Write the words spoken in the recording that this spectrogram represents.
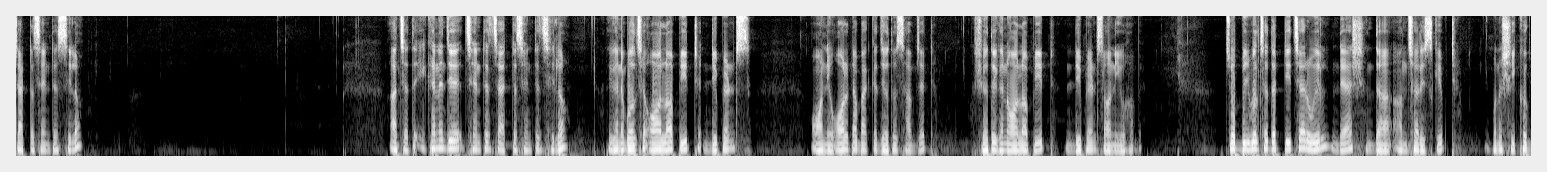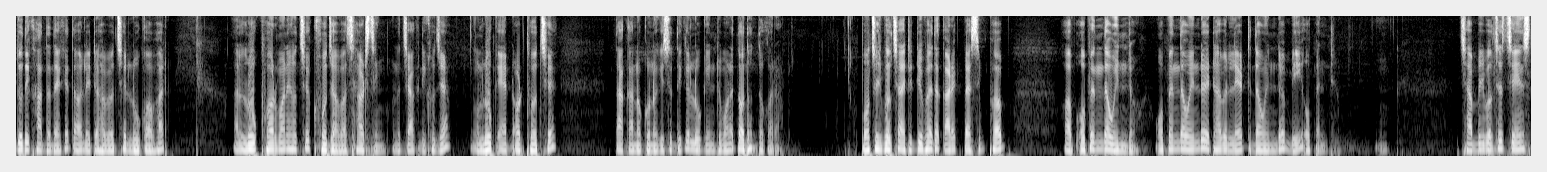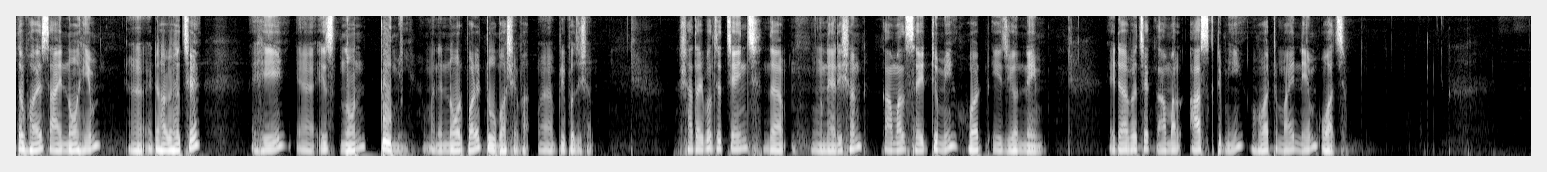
চারটা সেন্টেন্স ছিল। আচ্ছা তো এখানে যে সেন্টেন্স, চারটা সেন্টেন্স ছিল, এখানে বলছে all of it depends on you অলটা বাক্যের যেহেতু সাবজেক্ট সেহেতু এখানে all of it depends on you হবে। চব্বিশ বলছে the teacher will dash the answer script কোনো শিক্ষক যদি খাতা দেখে, তাহলে এটা হবে হচ্ছে লুক ওভার আর লুক ফর মানে হচ্ছে খোঁজা বা সার্চিং মানে চাকরি খোঁজা। লুক অ্যাট অর্থ হচ্ছে তাকানো কোনো কিছুর দিকে লুক ইন্টু মানে তদন্ত করা। পঁচিশ বলছে identify the correct passive verb of open the window open the window এটা হবে let the window be opened ছাব্বিশ বলছে change the voice I know him এটা হবে হচ্ছে he is known to me মানে নোর পরে টু বসে প্রিপোজিশন সাতাশ বলছে change the narration Kamal said to me what is your name এটা হবে হচ্ছে, Kamal asked me what my name was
